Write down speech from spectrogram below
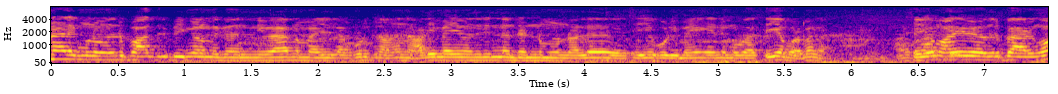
நாளைக்கு முன்ன வந்து பார்த்துருப்பீங்க நமக்கு நீ வேற மாதிரி எல்லாம் கொடுக்குறாங்க அதே மாதிரி வந்துட்டு இன்னும் ரெண்டு மூணு நாள் செய்யக்கூடிய மாதிரி நம்ம செய்ய போறாங்க செய்வோம். அதே மாதிரி வந்துட்டு பாருங்க.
